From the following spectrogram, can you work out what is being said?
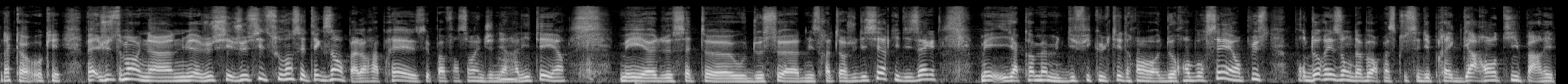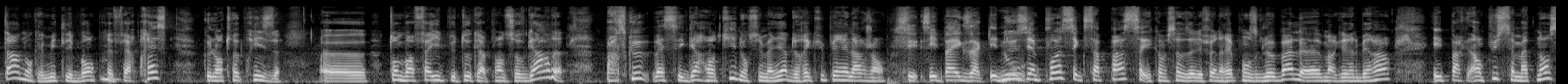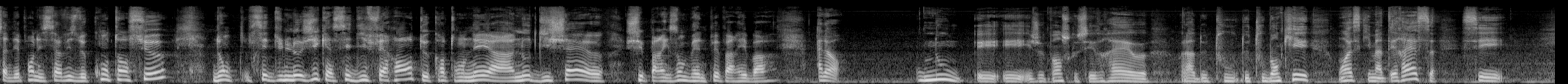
D'accord, ok. Ben justement, une, je, cite souvent cet exemple. Alors après, c'est pas forcément une généralité, hein, mais euh, de cette euh, ou de ce administrateur judiciaire qui disait, mais il y a quand même une difficulté de, de rembourser. Et en plus, pour deux raisons. D'abord, parce que c'est des prêts garantis par l'État, donc limite les banques préfèrent presque que l'entreprise euh, tombe en faillite plutôt qu'un plan de sauvegarde, parce que bah, c'est garanti, donc c'est une manière de récupérer l'argent. C'est pas exact. Et deuxième point, c'est que ça passe, et comme ça vous allez faire une réponse globale, euh, Marguerite Bérard, et en plus, c'est maintenant, ça dépend des services de contentieux, donc c'est une logique assez différente quand on est à un autre guichet, euh, chez par exemple BNP Paribas. Alors, nous, et, je pense que c'est vrai voilà, de, tout, de tout banquier, moi ce qui m'intéresse, c'est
